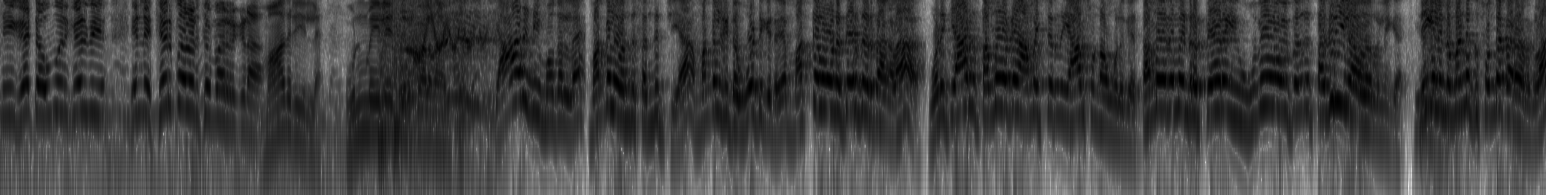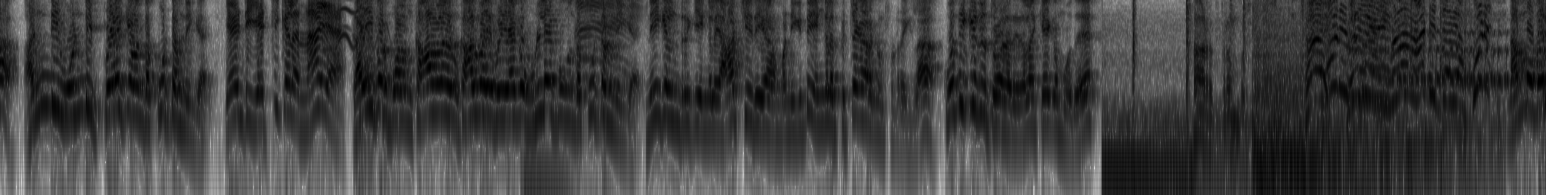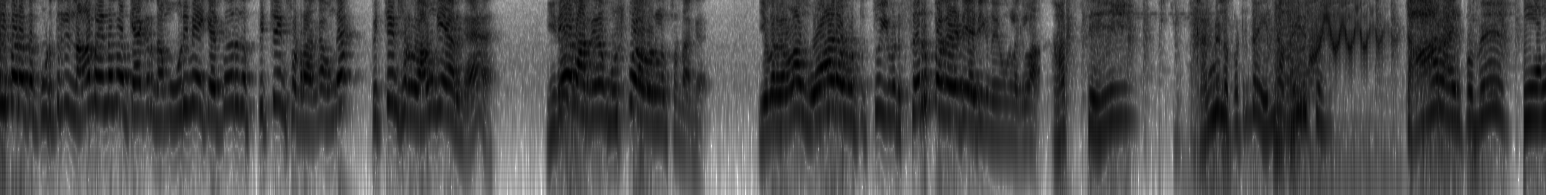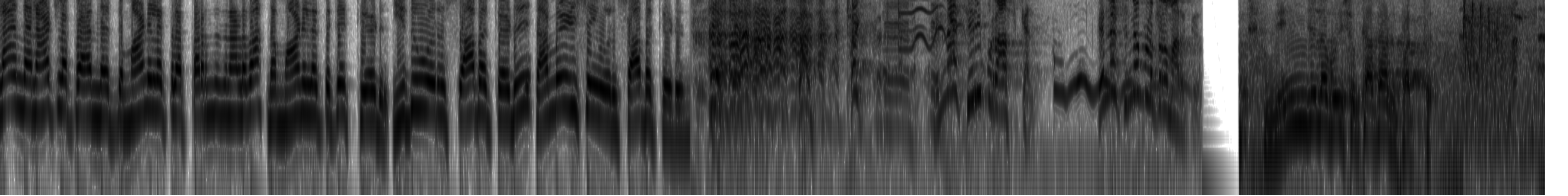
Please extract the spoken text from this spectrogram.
நீ கேட்ட ஒவ்வொரு கேள்வி என்ன செருப்பால் அடிச்ச மாதிரி இருக்குடா. மாதிரி இல்ல. உண்மையிலே செருப்பால தான் அடிச்சேன். யாரு நீ முதல்ல? மக்களை வந்து சந்திச்சியா? மக்கள் கிட்ட ஓட்டு கேட்ட மக்கள் உன்னை தேர்ந்தெடுத்தாங்களா? உனக்கு யாரு தமிழக அமைச்சர்னு யார் சொன்னா உங்களுக்கு? தமிழகம் என்ற பெயரை உபயோகிப்பதற்கு தகுதி இல்லாதவர்கள் நீங்க. நீங்கள் இந்த மண்ணுக்கு சொந்தக்காரர்களா? அண்டி ஒண்டி பிழைக்க வந்த கூட்டம் நீங்க. ஏண்டி எச்சிக்கல நாய? கைபர் போலம் கால்வாய் கால்வாய் வழியாக உள்ளே புகுந்த கூட்டம் நீங்க. நீங்கள் இன்றைக்கு எங்களை ஆட்சி அதிகாரம் பண்ணிக்கிட்டு எங்களை பிச்சைக்காரர்கள் சொல்றீங்களா? கொதிக்குது தோழர் இதெல்லாம் கேட்கும் போது நம்ம வரி பணத்தை கொடுத்துட்டு நாம என்னமோ கேக்குறது நம்ம உரிமையை கேட்பதற்கு பிச்சைன்னு சொல்றாங்க. அவங்க பிச்சைன்னு சொல்றது அவங்க யாருங்க? இதே வார்த்தை தான் முஷ்பு அவர்களும் சொன்னாங்க. இவர்களெல்லாம் ஓட விட்டு தூக்கி விட்டு செருப்ப கழட்டி அடிக்கணும் இவங்களுக்கு எல்லாம் அத்தே கண்ணுல பட்டுனா என்ன ஆயிருப்பேன் தாரா இருப்போமே நீ எல்லாம் இந்த நாட்டுல இந்த மாநிலத்துல பிறந்ததுனாலதான் இந்த மாநிலத்துக்கு கேடு. இது ஒரு சாபக்கேடு தமிழிசை ஒரு சாபக்கேடு என்ன சிரிப்பு ராஸ்கல்? என்ன சின்ன பிள்ளைத்தனமா இருக்கு? நெஞ்சில போய் சுட்டாதான் அது பத்து.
